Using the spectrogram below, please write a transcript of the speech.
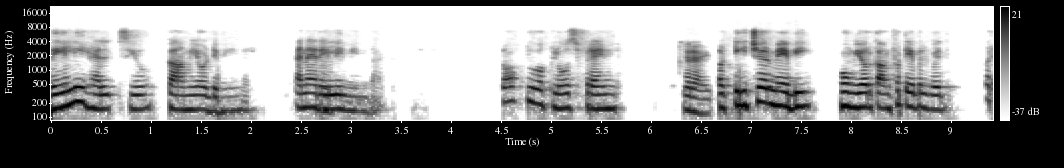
really helps you calm your demeanor, and I really mean that. Talk to a close friend, Right. a teacher maybe whom you're comfortable with, or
